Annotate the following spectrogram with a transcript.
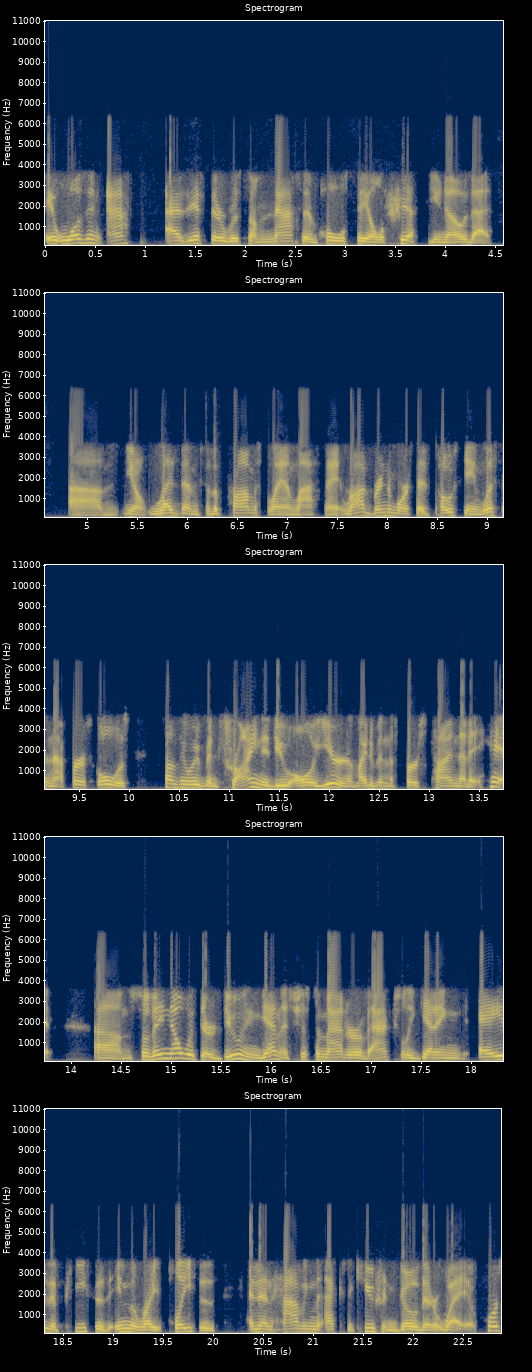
it wasn't as, as if there was some massive wholesale shift, you know, that um, you know led them to the promised land last night. Rod Brind'Amour said post game, "Listen, that first goal was something we've been trying to do all year, and it might have been the first time that it hit." Um, so they know what they're doing. Again, it's just a matter of actually getting a the pieces in the right places and then having the execution go their way. Of course,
